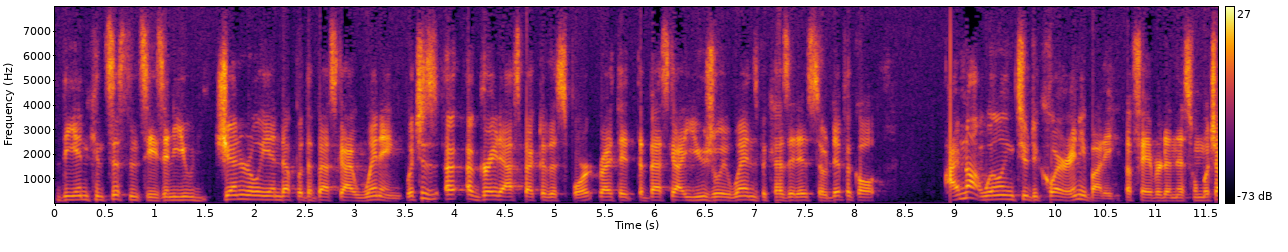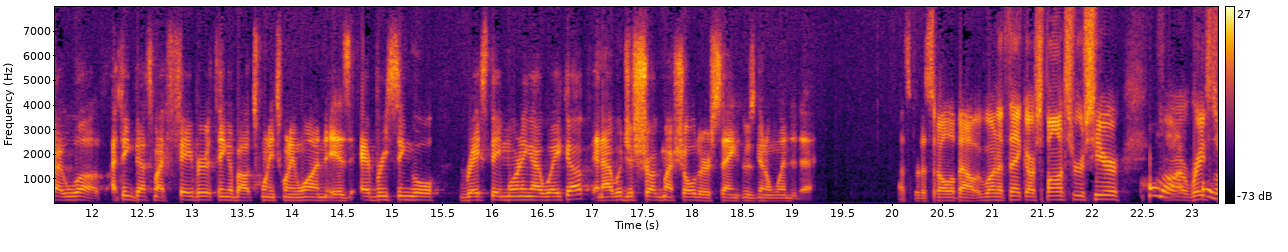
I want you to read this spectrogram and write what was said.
the inconsistencies and you generally end up with the best guy winning, which is a, a great aspect of the sport, right? That the best guy usually wins because it is so difficult. I'm not willing to declare anybody a favorite in this one, which I love. I think that's my favorite thing about 2021 is every single race day morning I wake up and I would just shrug my shoulders saying who's going to win today. That's what it's all about. We want to thank our sponsors here Hold for on, our Racer hold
